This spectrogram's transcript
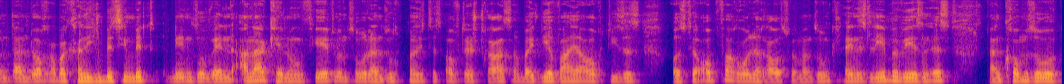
Und dann doch, aber kann ich ein bisschen mitreden, so wenn Anerkennung fehlt und so, dann sucht man sich das auf der Straße. Bei dir war ja auch dieses aus der Opferrolle raus, wenn man so ein kleines Lebewesen ist, dann kommen so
